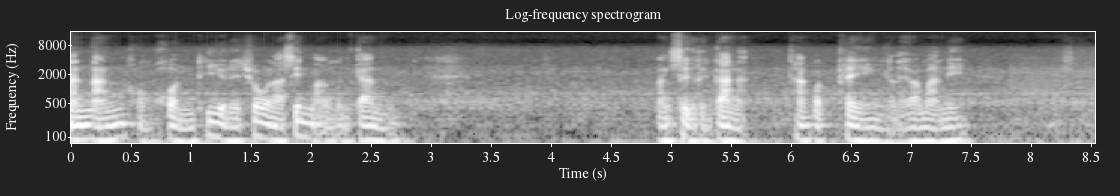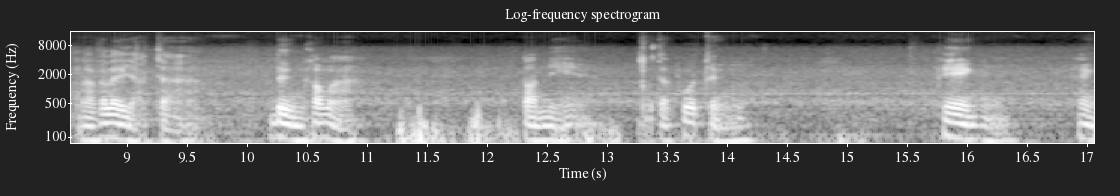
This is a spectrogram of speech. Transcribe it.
นั้นๆ ของคนที่อยู่ในช่วงเวลาสิ้นหวังเหมือนกัน มันสื่อถึงกันอะทางบทเพลงอะไรประมาณนี้ เราก็เลยอยากจะดึงเข้ามา ตอนนี้จะพูดถึง เพลงแห่ง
